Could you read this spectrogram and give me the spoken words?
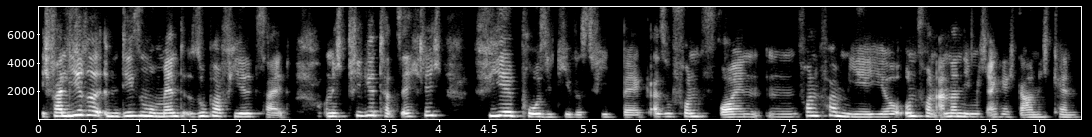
Ich verliere in diesem Moment super viel Zeit und ich kriege tatsächlich viel positives Feedback, also von Freunden, von Familie und von anderen, die mich eigentlich gar nicht kennen.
